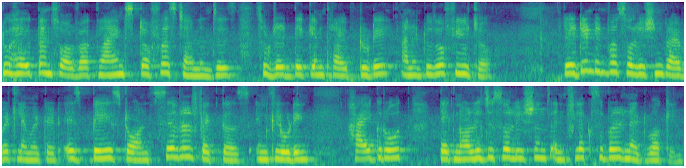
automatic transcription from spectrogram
to help and solve our clients' toughest challenges so that they can thrive today and into the future. Radiant Info Solution Private Limited is based on several factors including high growth, technology solutions and flexible networking.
